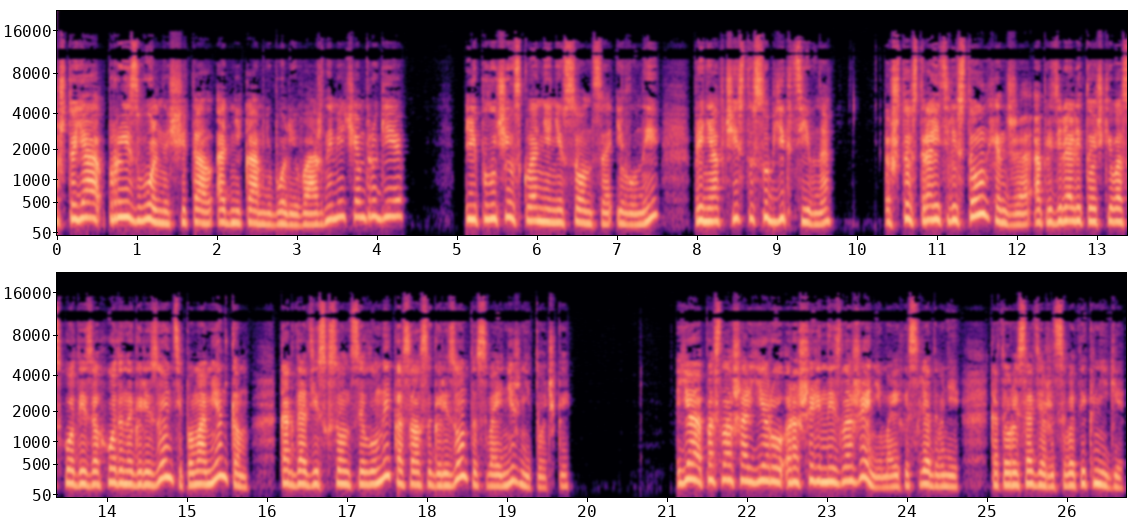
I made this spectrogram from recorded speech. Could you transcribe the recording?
что я произвольно считал одни камни более важными, чем другие, и получил склонение Солнца и Луны, приняв чисто субъективно что строители Стоунхенджа определяли точки восхода и захода на горизонте по моментам, когда диск Солнца и Луны касался горизонта своей нижней точкой. Я послал Шарьеру расширенное изложение моих исследований, которые содержатся в этой книге,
